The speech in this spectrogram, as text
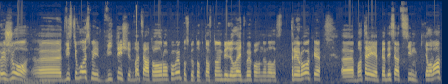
Peugeot е, 208 2020 року випуску, тобто автомобілю ледь виповнилось 3 роки. Е, Батарея 57 кВт,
